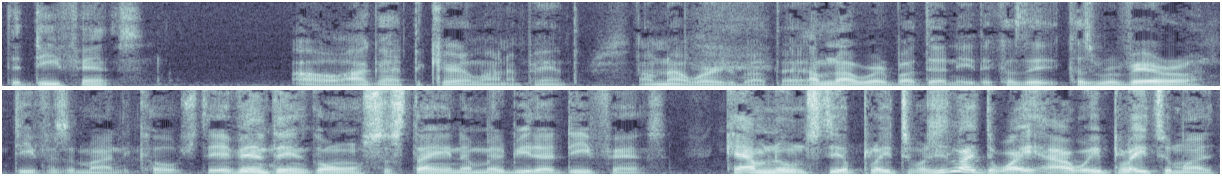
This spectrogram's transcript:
the defense. Oh, I got the Carolina Panthers. I'm not worried about that. I'm not worried about that neither, because because Rivera, defensive minded coach. If anything's gonna sustain them, it'll be that defense. Cam Newton still play too much. He's like the Dwight Howard. He played too much.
